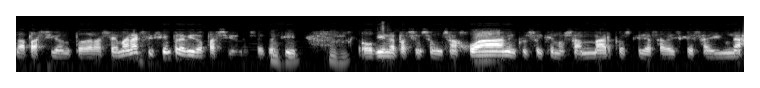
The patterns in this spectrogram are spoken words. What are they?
La Pasión todas las semanas y siempre ha habido pasiones, es decir, o bien La Pasión según San Juan, incluso hicimos San Marcos, que ya sabéis que es hay una,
